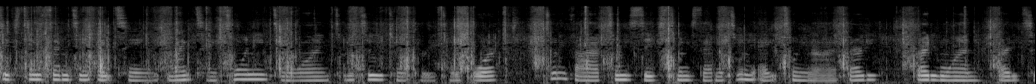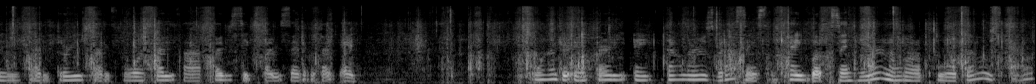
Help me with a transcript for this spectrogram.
16, 17, 18, 19, 20, 21, 22, 23, 24, 25, 26, 27, 28, 29, 30, 31, 32, 33, 34, 35, 36, 37, 38. $138, but I think some K-Bucks in here, and I'm going to pull those out.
